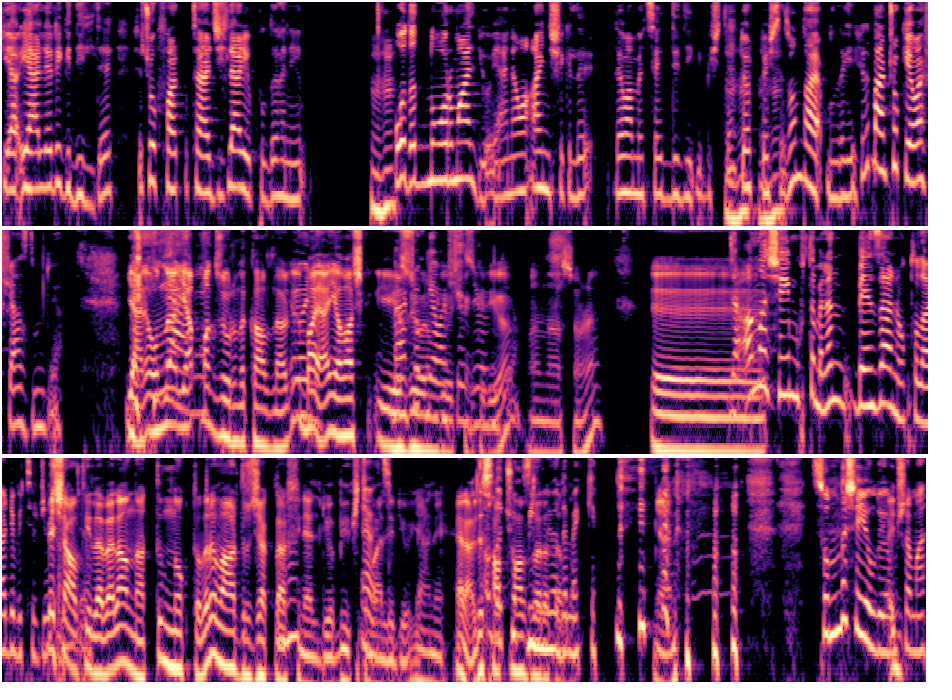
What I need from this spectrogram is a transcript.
yer- yerlere gidildi. İşte çok farklı tercihler yapıldı hani Hı hı. o da normal diyor yani ama aynı şekilde devam etseydi dediği gibi işte Hı hı, 4-5 hı hı. sezon daha yapmaları gerekiyordu. Ben çok yavaş yazdım diyor. Yani onlar Yani- yapmak zorunda kaldılar diyor. Öyle. Bayağı yavaş yazıyorum yavaş diyor çünkü yazıyorum diyor. diyor. Ondan sonra. Ee, Ya ama şey muhtemelen benzer noktalarda bitireceğiz. 5-6 diyor. level anlattığım noktalara vardıracaklar Hı hı. final diyor. Büyük ihtimalle Evet. diyor. Yani herhalde O da çok satmazlar bilmiyor adamı. demek ki. Yani Sonunda şey oluyormuş E- ama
